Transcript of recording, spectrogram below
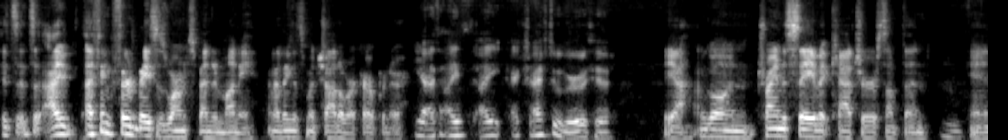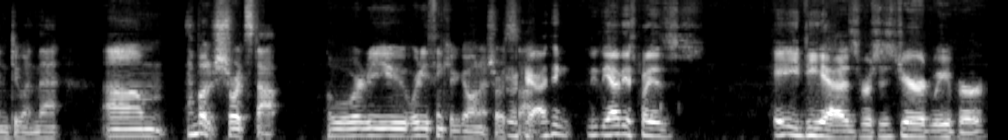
it's it's I I think third base is where I'm spending money, and I think it's Machado or Carpenter. Yeah, I, I, I actually I have to agree with you. Yeah, I'm going trying to save at catcher or something, Hmm. and doing that. Um, how about shortstop? Where do you where do you think you're going at shortstop? Okay, I think the, the obvious play is A. Diaz versus Jered Weaver.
